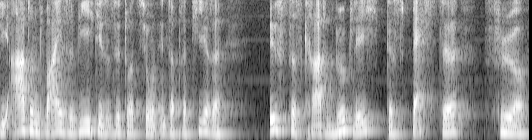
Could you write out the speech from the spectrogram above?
die Art und Weise, wie ich diese Situation interpretiere, ist das gerade wirklich das Beste für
